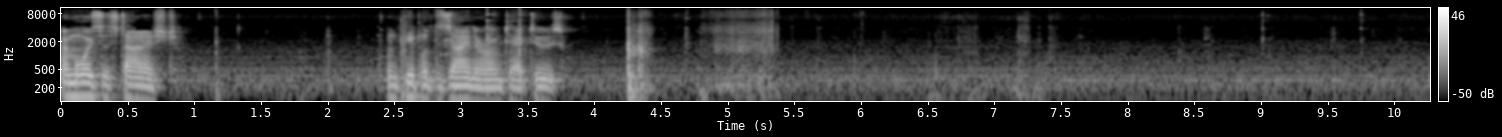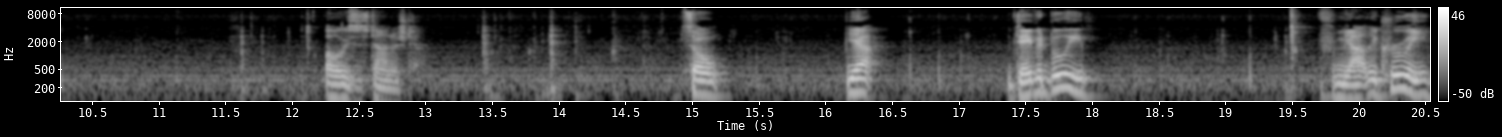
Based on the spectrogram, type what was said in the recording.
I'm always astonished when people design their own tattoos. Always astonished. So, yeah, David Bowie from Yachtly Crewy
